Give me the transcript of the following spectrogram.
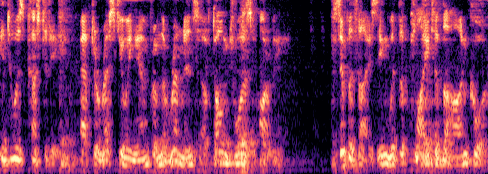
into his custody after rescuing him from the remnants of Dong Zhuo's army. Sympathizing with the plight of the Han court,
